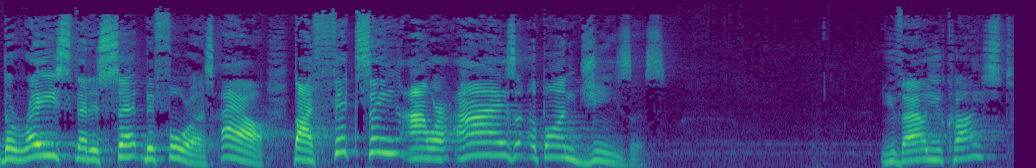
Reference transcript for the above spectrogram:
the race that is set before us. How? By fixing our eyes upon Jesus. You value Christ?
